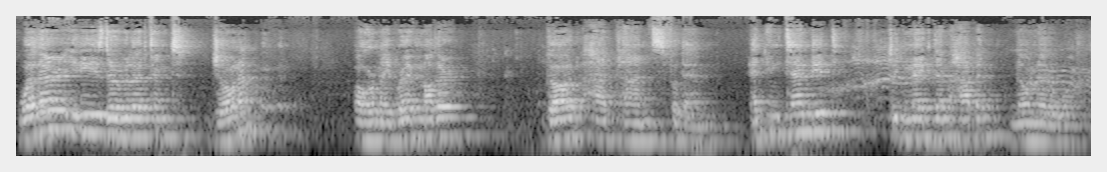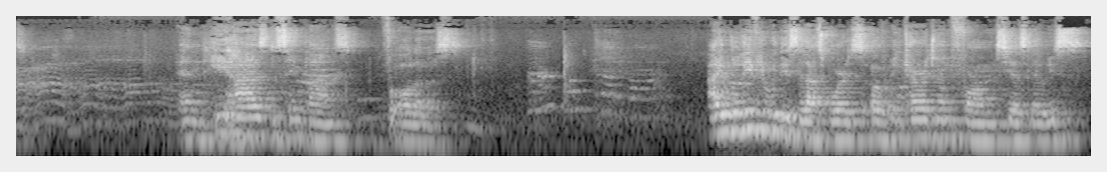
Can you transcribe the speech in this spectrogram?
Whether it is the reluctant Jonah or my brave mother, God had plans for them and intended to make them happen no matter what. And He has the same plans for all of us. I will leave you with these last words of encouragement from C.S. Lewis.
